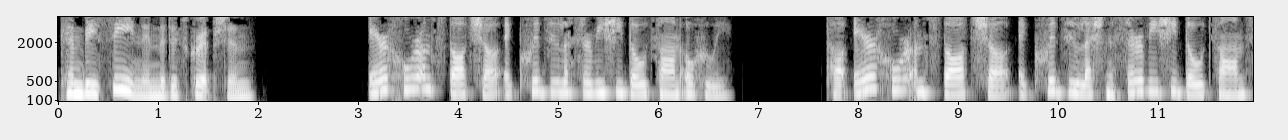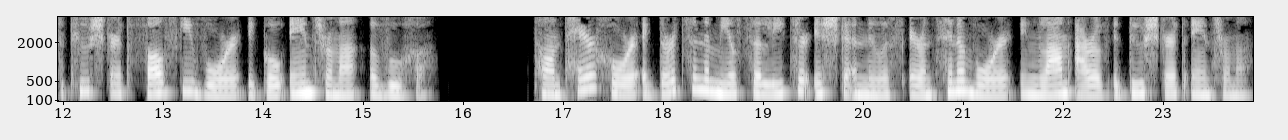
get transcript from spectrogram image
can be seen in the description. Aerchór an Stát seo ag cuidiú le seirbhísí dóiteáin ó. Tá Aerchór an Stát seo ag cuidiú leis na seirbhísí dóiteáin sa túisceart fáilscí mhór go aontrama a. Tá an téir chóir ag doirte na mílte lítir uisce anuas ar an tine mhór i ngleann Arab i dúscaart aontrama.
